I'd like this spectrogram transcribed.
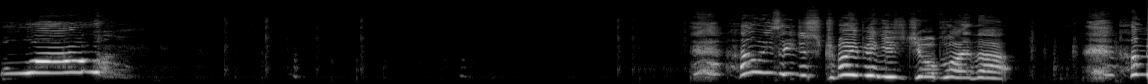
wow! How is he describing his job like that? I'm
